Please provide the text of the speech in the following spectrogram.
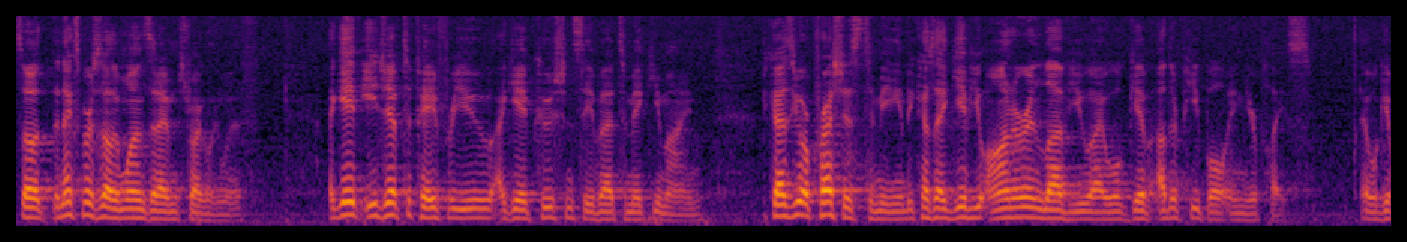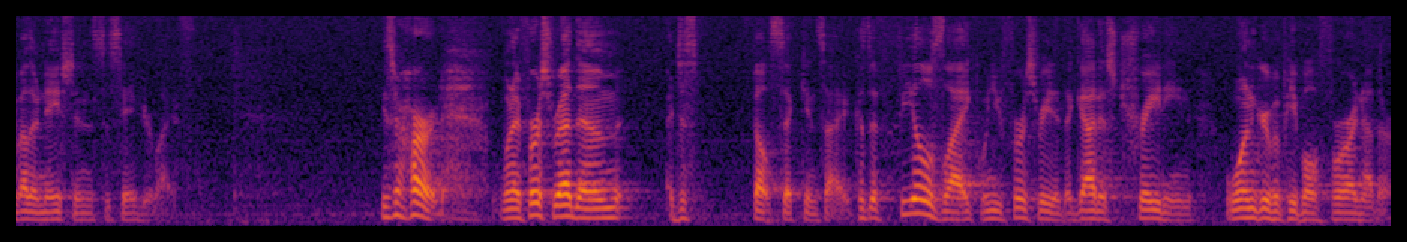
So the next verses are the ones that I'm struggling with. I gave Egypt to pay for you. I gave Cush and Seba to make you mine. Because you are precious to me, and because I give you honor and love you, I will give other people in your place. I will give other nations to save your life. These are hard. When I first read them, I just felt sick inside because it feels like when you first read it that God is trading one group of people for another,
